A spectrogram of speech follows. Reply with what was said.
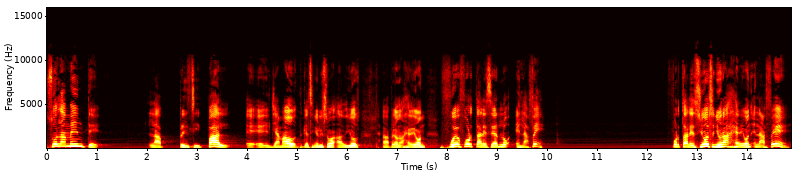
solamente la principal, eh, el llamado que el Señor hizo a Dios, a, perdón, a Gedeón, fue fortalecerlo en la fe fortaleció el Señor a Gedeón en la fe.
